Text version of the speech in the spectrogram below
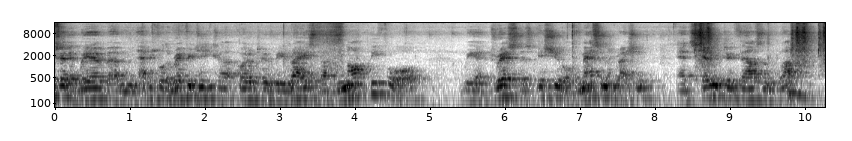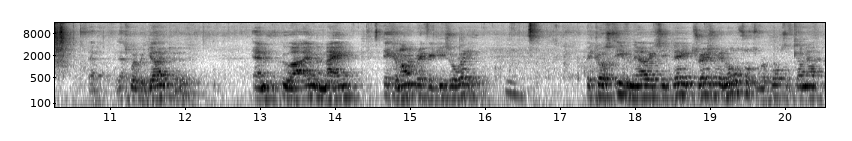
said that we're um, happy for the refugee quota to be raised, but not before we address this issue of mass immigration at 72,000 plus. That, that's where we're going to, and who are in the main economic refugees already. Because even the OECD, Treasury, and all sorts of reports have come out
